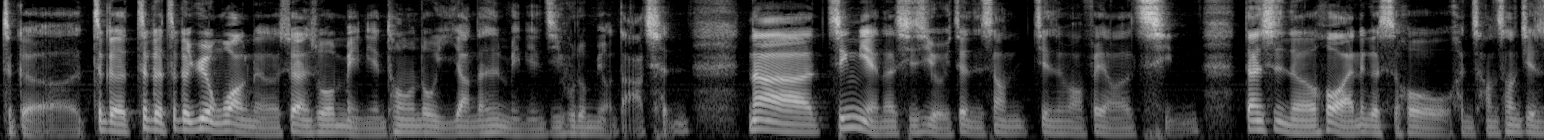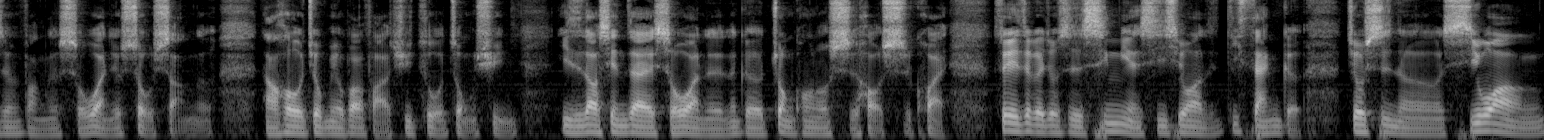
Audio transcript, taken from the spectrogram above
这个这个这个这个愿望呢，虽然说每年通通都一样，但是每年几乎都没有达成。那今年呢，其实有一阵子上健身房非常的勤，但是呢，后来那个时候很常上健身房呢，手腕就受伤了，然后就没有办法去做重训，一直到现在手腕的那个状况都时好时坏。所以这个就是新年新希望的第三个，就是呢，希希望。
